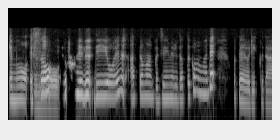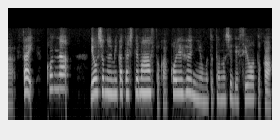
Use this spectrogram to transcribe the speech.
？MOSOLONDON アットマーク Gmail.com までお便りください。こんな要所の読み方してますとか、こういう風に読むと楽しいですよとか、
